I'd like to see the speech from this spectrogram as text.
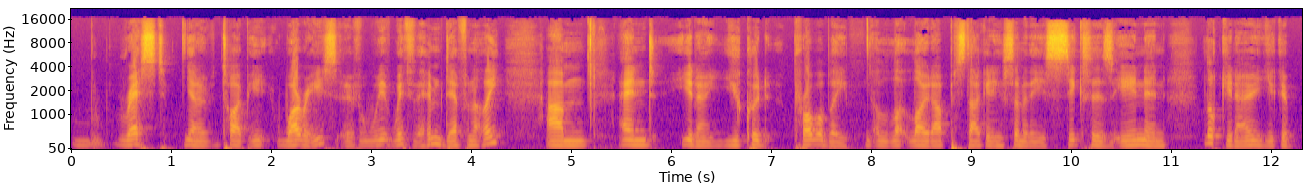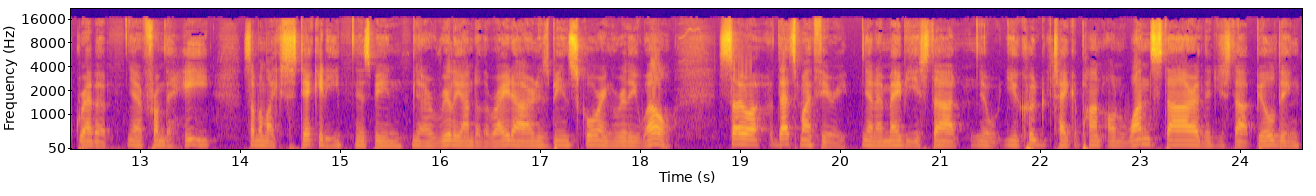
rest, you know, type worries with, them definitely, um, and you know you could probably load up, start getting some of these Sixers in, and look, you know, you could grab a, you know, from the Heat, someone like Steketee has been, you know, really under the radar and has been scoring really well. So uh, that's my theory. You know, maybe you start, you know, you could take a punt on one star and then you start building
